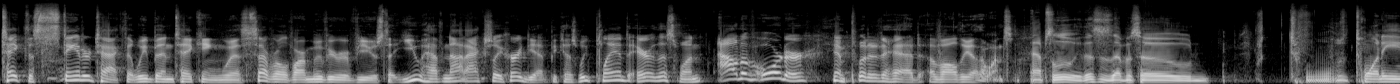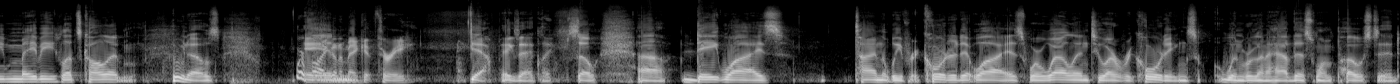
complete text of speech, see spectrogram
take the standard tack that we've been taking with several of our movie reviews that you have not actually heard yet because we plan to air this one out of order and put it ahead of all the other ones. Absolutely, this is episode twenty, maybe. Let's call it. Who knows? We're probably going to make it three. Yeah, exactly. So, uh, date wise, time that we've recorded it wise, we're well into our recordings when we're going to have this one posted.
